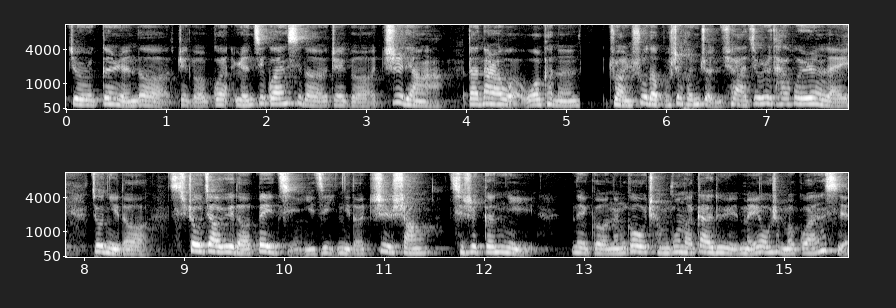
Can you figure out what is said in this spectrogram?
就是跟人的这个关人际关系的这个质量啊。但当然我，我可能转述的不是很准确啊，就是他会认为，就你的受教育的背景以及你的智商，其实跟你那个能够成功的概率没有什么关系。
